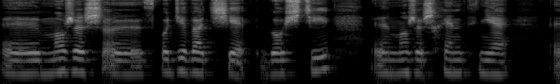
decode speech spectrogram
E, Możesz e, spodziewać się gości, e, możesz chętnie e,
